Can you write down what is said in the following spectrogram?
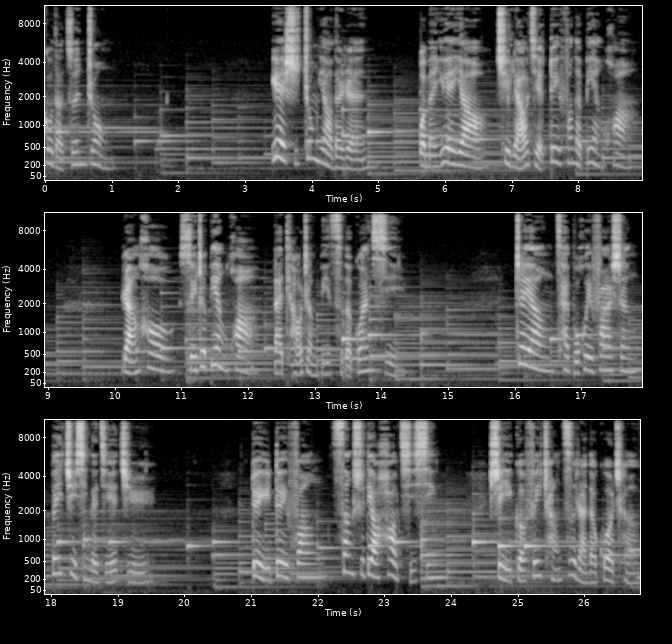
够的尊重。越是重要的人，我们越要去了解对方的变化，然后随着变化来调整彼此的关系。这样才不会发生悲剧性的结局。对于对方丧失掉好奇心，是一个非常自然的过程。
